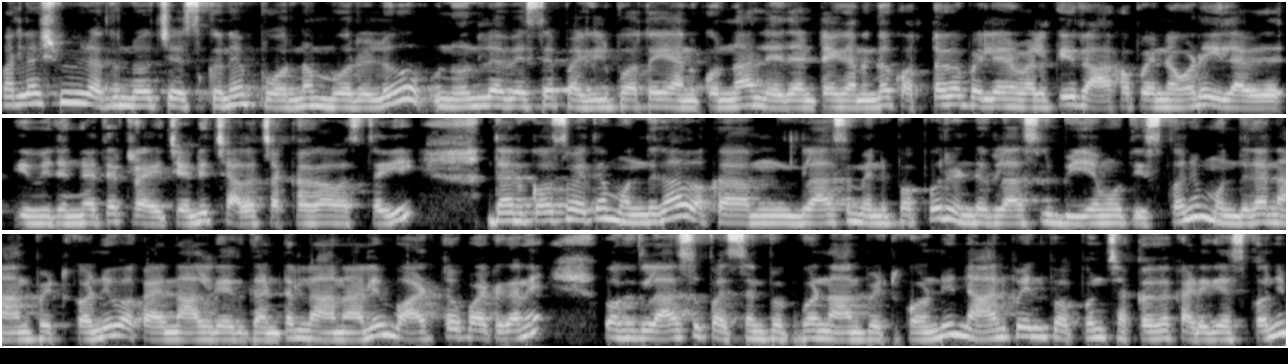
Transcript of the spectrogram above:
వరలక్ష్మి వ్రతంలో రోజు చేసుకునే పూర్ణం బూరెలు నూనెలో వేస్తే పగిలిపోతాయి అనుకున్నా లేదంటే కనుక కొత్తగా పెళ్ళిన వాళ్ళకి రాకపోయినా కూడా ఇలా ఈ విధంగా అయితే ట్రై చేయండి. చాలా చక్కగా వస్తాయి. దానికోసం అయితే ముందుగా ఒక గ్లాసు మినపప్పు రెండు గ్లాసులు బియ్యము తీసుకొని ముందుగా నానబెట్టుకోండి ఒక నాలుగైదు గంటలు నానాలి. వాటితో పాటుగానే ఒక గ్లాసు పచ్చనిపప్పు కూడా నానబెట్టుకోండి నానిపోయిన పప్పును చక్కగా కడిగేసుకొని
